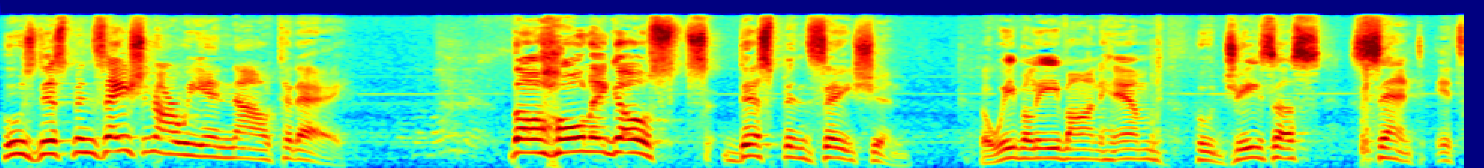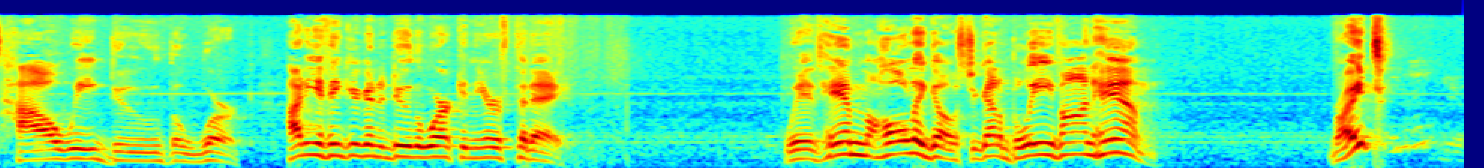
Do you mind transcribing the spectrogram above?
Whose dispensation are we in now today the Holy Ghost's dispensation. So we believe on him who Jesus sent. It's how we do the work. How do you think you're gonna do the work in the earth today? With him the Holy Ghost. You got to believe on him. Right? Yes.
